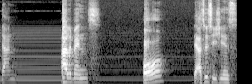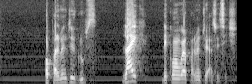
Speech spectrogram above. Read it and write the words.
than parliaments or the associations of parliamentary groups like the Commonwealth Parliamentary Association.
